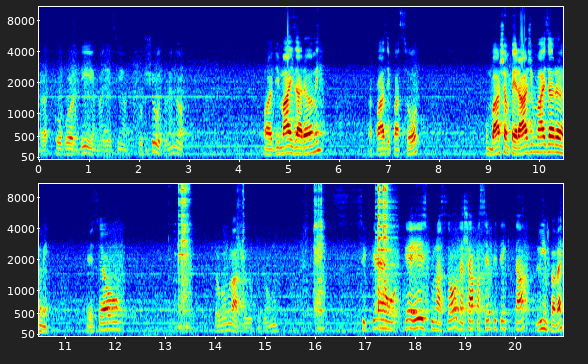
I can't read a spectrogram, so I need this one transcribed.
Ela ficou gordinha, mas assim, ó, puxou, tá vendo? Ó, ó de mais arame, já quase passou. Com baixa amperagem, mais arame. Esse é o... Então vamos lá, seu Lucas, vamos... Se quer, quer êxito na solda, a chapa sempre tem que estar limpa, né?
